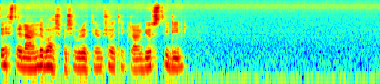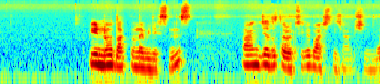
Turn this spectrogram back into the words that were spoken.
destelerle baş başa bırakıyorum. Şöyle tekrar göstereyim. Birine odaklanabilirsiniz. Ben cadı tarotu ile başlayacağım şimdi.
